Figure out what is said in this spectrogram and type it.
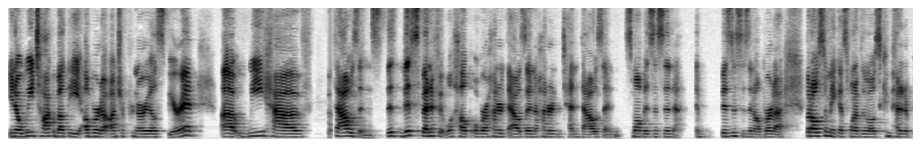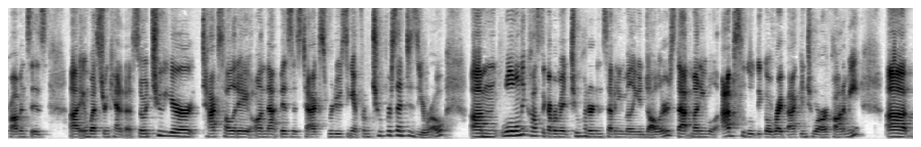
You know, we talk about the Alberta entrepreneurial spirit. Uh, we have thousands. This, this benefit will help over 100,000, 110,000 small businesses in, businesses in Alberta, but also make us one of the most competitive provinces uh, in Western Canada. So a two-year tax holiday on that business tax, reducing it from 2% to zero, um, will only cost the government $270 million. That money will absolutely go right back into our economy. Uh,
